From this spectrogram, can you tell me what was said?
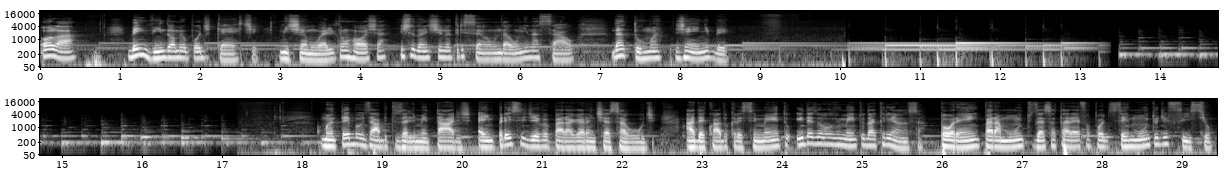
Olá, bem-vindo ao meu podcast. Me chamo Wellington Rocha, estudante de nutrição da Uninasal, da turma GNB. Manter bons hábitos alimentares é imprescindível para garantir a saúde, adequado crescimento e desenvolvimento da criança. Porém, para muitos, essa tarefa pode ser muito difícil.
